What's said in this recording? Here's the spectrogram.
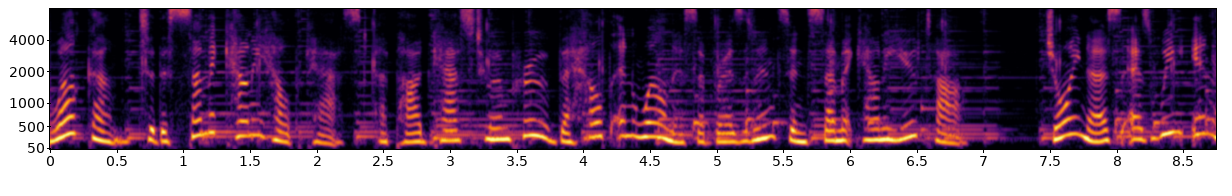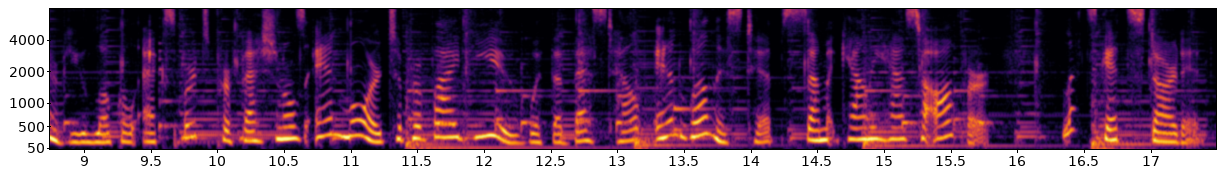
Welcome to the Summit County Healthcast, a podcast to improve the health and wellness of residents in Summit County, Utah. Join us as we interview local experts, professionals, and more to provide you with the best health and wellness tips Summit County has to offer. Let's get started.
